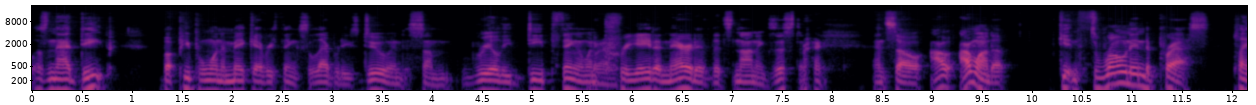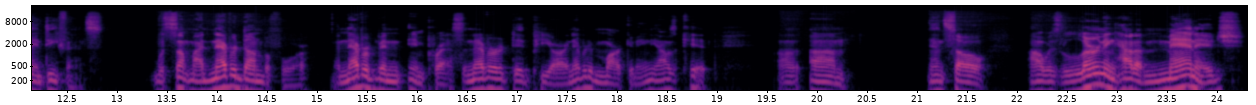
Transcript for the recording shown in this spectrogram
wasn't that deep. But people want to make everything celebrities do into some really deep thing and want Right. to create a narrative that's non-existent. Right. And so I, I wound up getting thrown into press playing defense with something I'd never done before. I never been in press. I never did PR. I never did marketing. You know, I was a kid. Uh, um, and so I was learning how to manage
